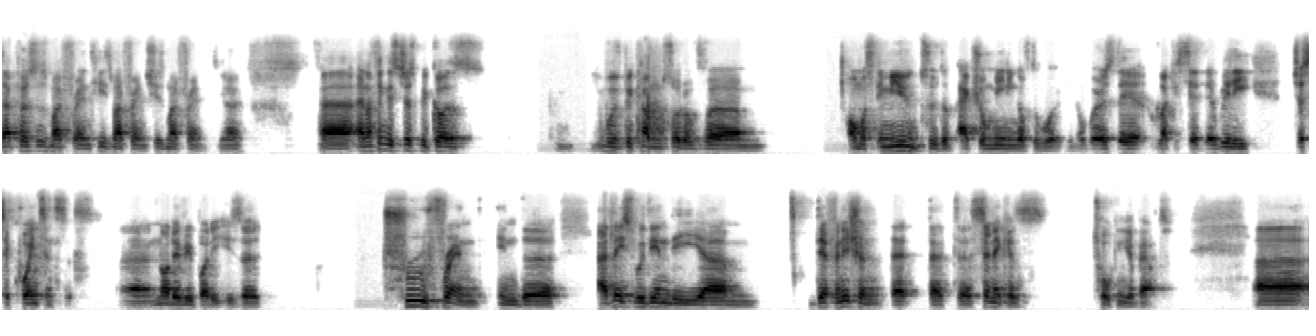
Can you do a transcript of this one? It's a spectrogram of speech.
that person's my friend, he's my friend, she's my friend. You know, uh, and I think it's just because we've become sort of um, almost immune to the actual meaning of the word. You know, whereas they're like you said, they're really just acquaintances. Uh, not everybody is a true friend in the, at least within the um, definition that that uh, Seneca's talking about. Uh,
